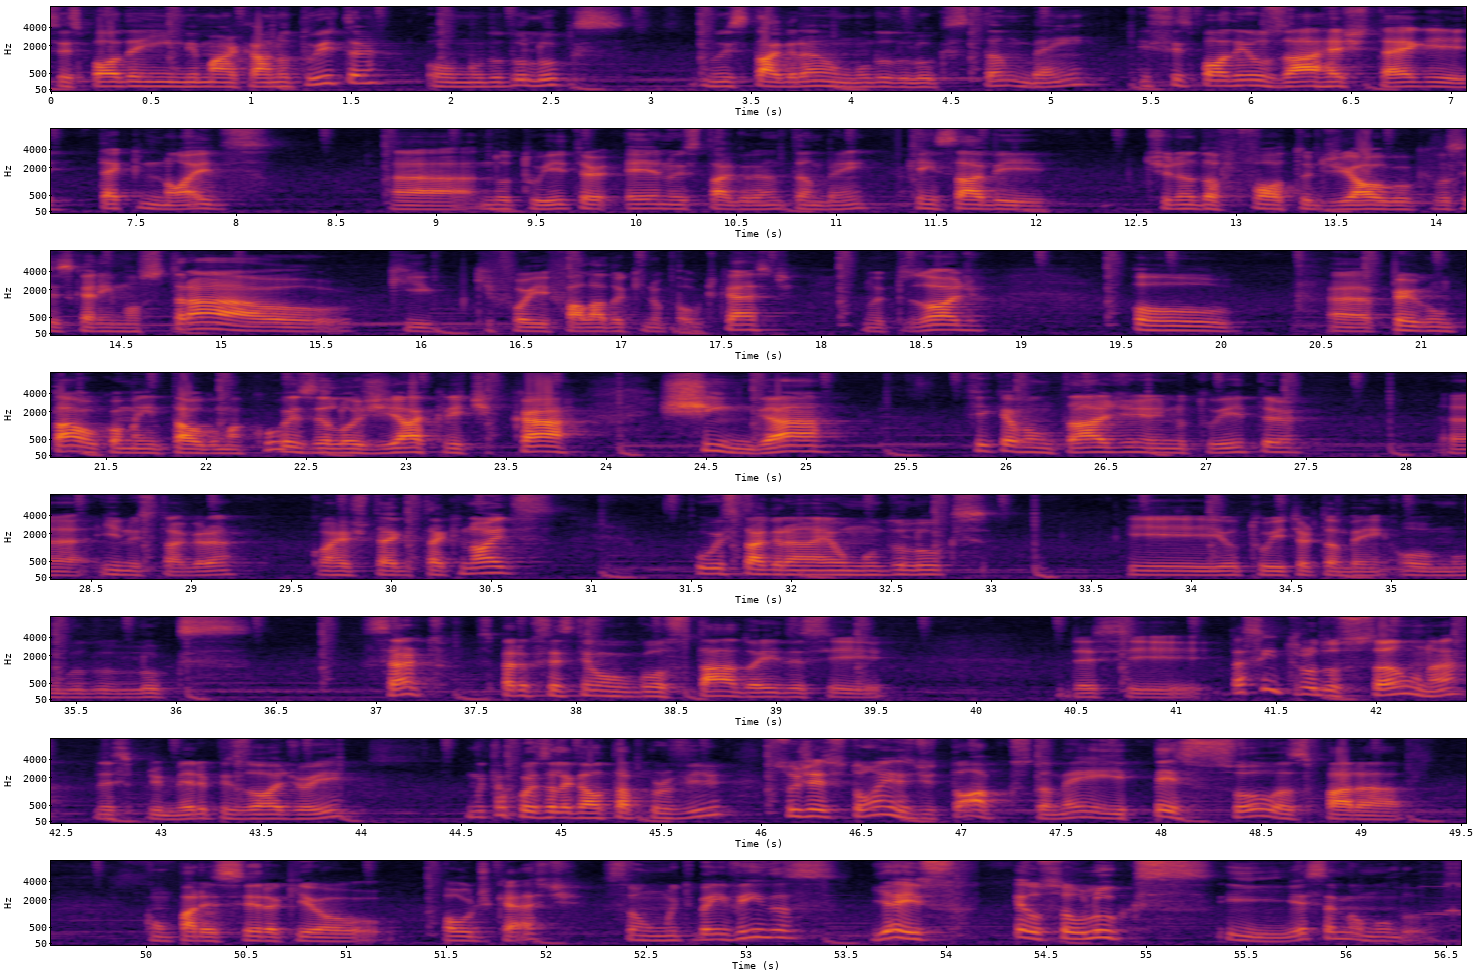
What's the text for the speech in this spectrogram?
vocês podem me marcar no Twitter, ou Mundo do Lux, no Instagram, o Mundo do Lux também. E vocês podem usar a hashtag Tecnoids uh, no Twitter e no Instagram também. Quem sabe tirando a foto de algo que vocês querem mostrar ou que, que foi falado aqui no podcast, no episódio, ou uh, perguntar ou comentar alguma coisa, elogiar, criticar, xingar, fique à vontade aí no Twitter uh, e no Instagram com a hashtag Tecnoids. O Instagram é o Mundo Lux e o Twitter também, o Mundo do Lux. Certo? Espero que vocês tenham gostado aí desse, desse, dessa introdução, né? Desse primeiro episódio aí. Muita coisa legal tá por vir. Sugestões de tópicos também e pessoas para comparecer aqui ao podcast são muito bem-vindas. E é isso. Eu sou o Lux e esse é meu mundo.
